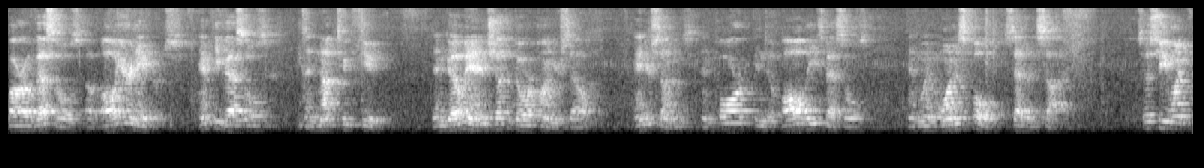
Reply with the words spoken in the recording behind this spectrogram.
borrow vessels of all your neighbors, empty vessels, and not too few. Then go in, shut the door upon yourself and your sons, and pour into all these vessels, and when one is full, set it aside. So she went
